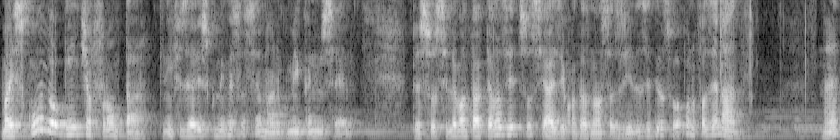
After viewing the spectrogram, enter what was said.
Mas quando alguém te afrontar, que nem fizeram isso comigo essa semana, comigo com Célio, pessoas se levantaram até nas redes sociais e quanto às nossas vidas e Deus falou para não fazer nada, né?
